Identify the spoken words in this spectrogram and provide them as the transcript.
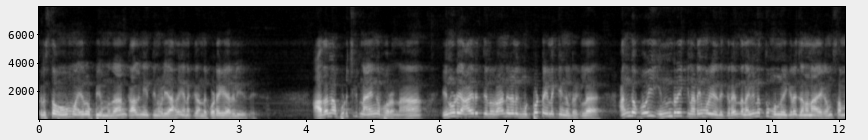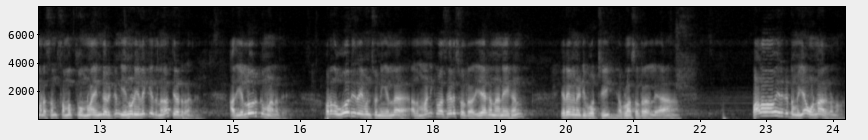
கிறிஸ்தவமும் ஐரோப்பியமும் தான் காலனியத்தின் வழியாக எனக்கு அந்த கொடையை அருளியது. அதை நான் பிடிச்சிக்கிட்டு நான் எங்கே போகிறேன்னா என்னுடைய ஆயிரத்தி ஐநூறு ஆண்டுகளுக்கு முற்பட்ட இலக்கியங்கள் இருக்குல்ல அங்கே போய் இன்றைக்கு நடைமுறையில் இருக்கிற இந்த நவீனத்துவம் முன்வைக்கிற ஜனநாயகம் சமரசம் சமத்துவம்லாம் எங்கே இருக்குன்னு என்னுடைய இலக்கியத்தில் தான் தேடுறேன் அது எல்லோருக்குமானது. அப்புறம் அந்த ஓர் இறைவன் சொன்னீங்கல்ல அது மாணிக்கவாசகரே சொல்கிறார் ஏகன் அநேகன் இறைவனடி போற்றி அப்படிலாம் சொல்கிறார் இல்லையா? பலவாகவே இருக்கட்டும் ஏன் ஒன்றா இருக்கணும்?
